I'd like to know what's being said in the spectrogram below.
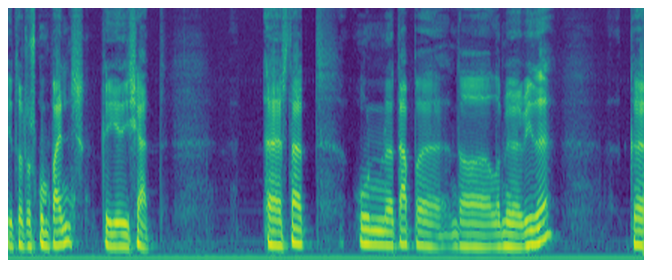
i de tots els companys que hi he deixat. Ha estat una etapa de la meva vida que,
